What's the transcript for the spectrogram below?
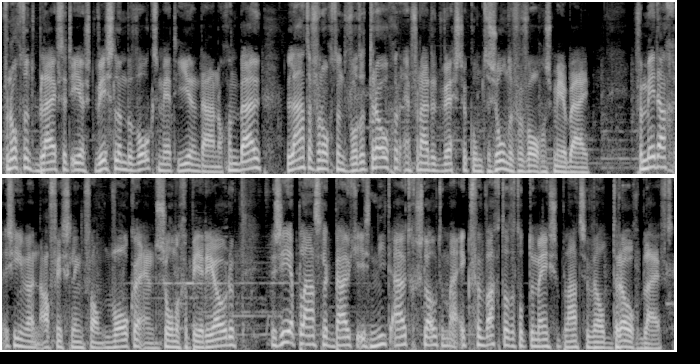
Vanochtend blijft het eerst wisselend bewolkt met hier en daar nog een bui. Later vanochtend wordt het droger en vanuit het westen komt de zon er vervolgens meer bij. Vanmiddag zien we een afwisseling van wolken en zonnige perioden. Een zeer plaatselijk buitje is niet uitgesloten, maar ik verwacht dat het op de meeste plaatsen wel droog blijft.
